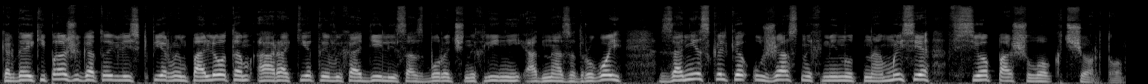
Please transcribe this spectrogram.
когда экипажи готовились к первым полетам, а ракеты выходили со сборочных линий одна за другой, за несколько ужасных минут на мысе все пошло к черту.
